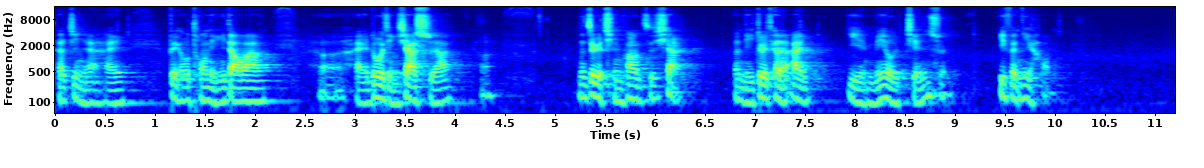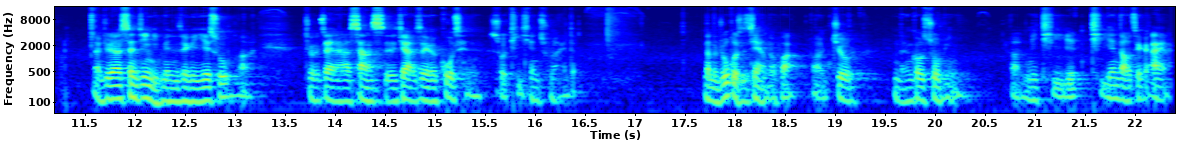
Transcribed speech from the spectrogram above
他竟然还背后捅你一刀啊，呃，还落井下石啊啊。那这个情况之下，那，你对他的爱也没有减损一分一毫。那就像圣经里面的这个耶稣啊，就在他上十字架这个过程所体现出来的。那么如果是这样的话啊，就能够说明啊，你体验体验到这个爱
